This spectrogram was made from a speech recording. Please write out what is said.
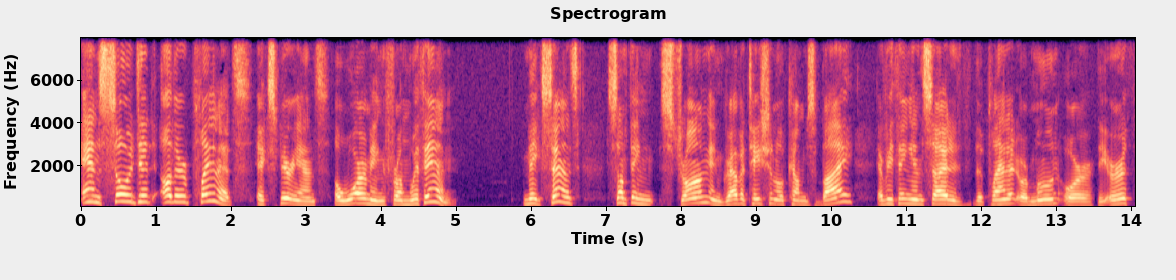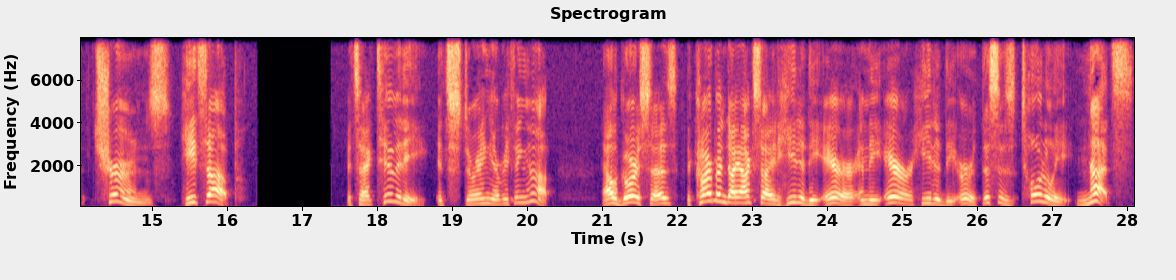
And so did other planets experience a warming from within. Makes sense. Something strong and gravitational comes by, everything inside of the planet or moon or the Earth churns, heats up. It's activity, it's stirring everything up. Al Gore says the carbon dioxide heated the air and the air heated the earth. This is totally nuts.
